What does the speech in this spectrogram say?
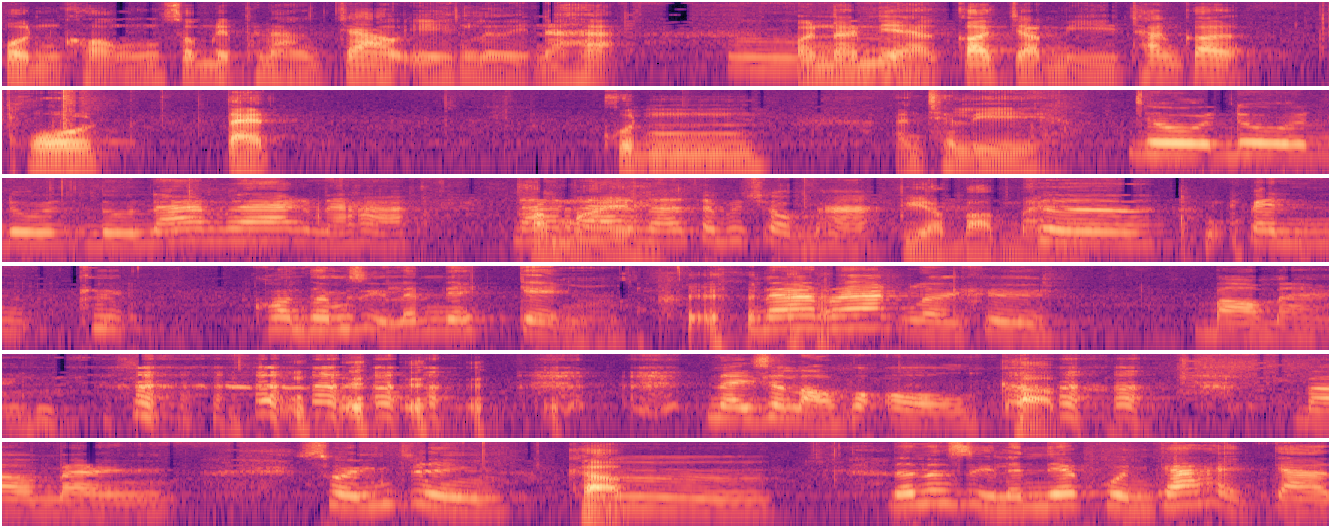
พนธ์ของสมเด็จพระนางเจ้าเองเลยนะฮะ เพราะฉะนั้นเนี่ยก็จะมีท่านก็โหแต่คุณอัญชลี ดูดูดูดูหน้าแรกนะคะหน้าทำไม แรกนะท่านผู้ชมฮะ เปียบาแมน คือเป็นคือคนทำหนังสือเล่มนี้เก่ง หน้าแรกเลยคือบาวแมง ในฉลองพระองค์ครับ บาวแมงสวยจริงๆ ครับอืมแล้วหนังสือเล่มนี้คุณค่าแห่งการ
